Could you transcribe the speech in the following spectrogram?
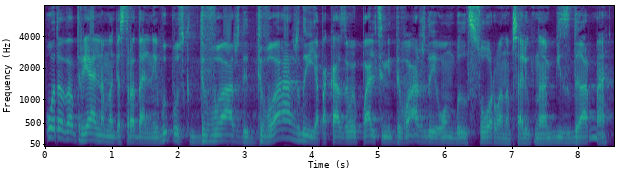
вот этот реально многострадальный выпуск дважды, дважды, я показываю пальцами дважды, он был сорван абсолютно бездарно.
